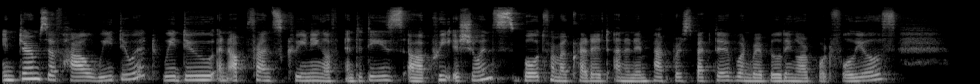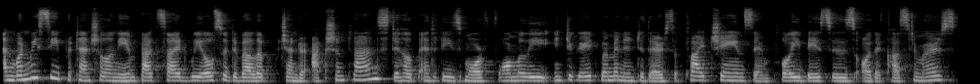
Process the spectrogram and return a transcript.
In terms of how we do it, we do an upfront screening of entities uh, pre issuance, both from a credit and an impact perspective when we're building our portfolios. And when we see potential on the impact side, we also develop gender action plans to help entities more formally integrate women into their supply chains, their employee bases, or their customers.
